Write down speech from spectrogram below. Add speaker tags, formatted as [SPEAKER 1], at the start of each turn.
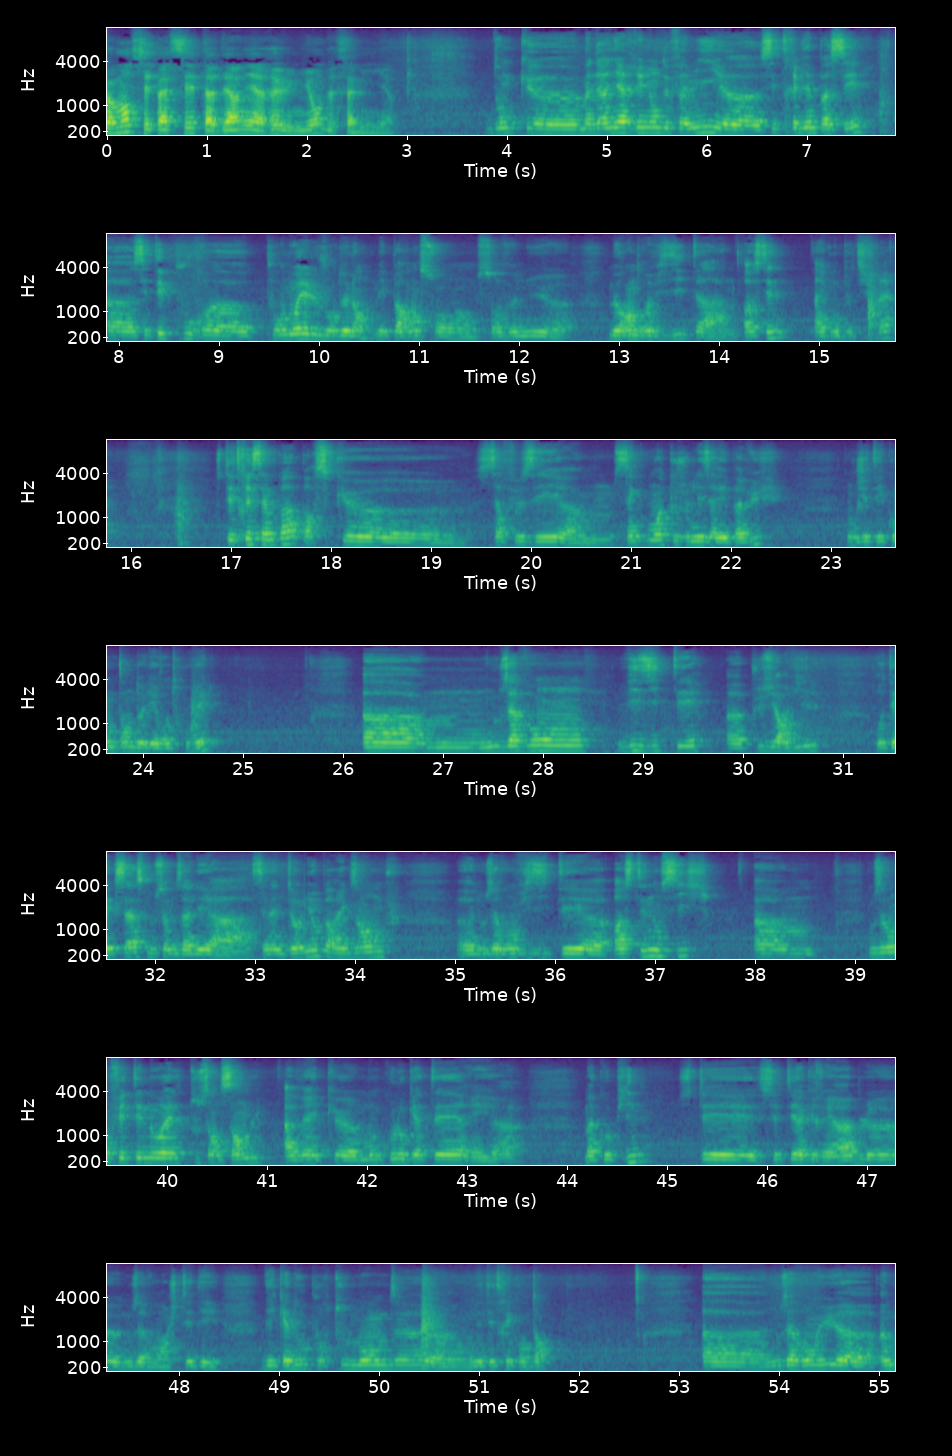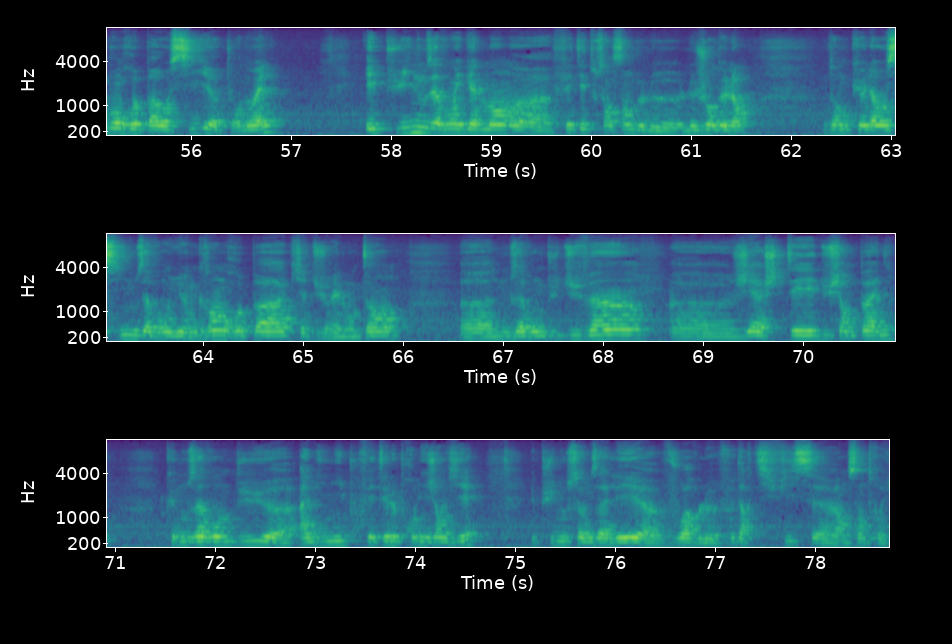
[SPEAKER 1] comment s'est passée ta dernière réunion de famille?
[SPEAKER 2] Donc euh, ma dernière réunion de famille euh, s'est très bien passée. Euh, C'était pour, pour Noël et le jour de l'an. Mes parents sont, sont venus me rendre visite à Austin avec mon petit frère. C'était très sympa parce que ça faisait 5 mois que je ne les avais pas vus. Donc j'étais content de les retrouver. Nous avons visité euh, plusieurs villes au Texas. Nous sommes allés à San Antonio par exemple. Euh, nous avons visité euh, Austin aussi. Nous avons fêté Noël tous ensemble avec mon colocataire et ma copine. C'était agréable. Nous avons acheté des, des cadeaux pour tout le monde. On était très contents. Nous avons eu un bon repas aussi pour Noël. Et puis nous avons également euh, fêté tous ensemble le, jour de l'an. Donc euh, là aussi nous avons eu un grand repas qui a duré longtemps. Euh, nous avons bu du vin, j'ai acheté du champagne que nous avons bu à minuit pour fêter le 1er janvier. Et puis nous sommes allés voir le feu d'artifice en centre-ville.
